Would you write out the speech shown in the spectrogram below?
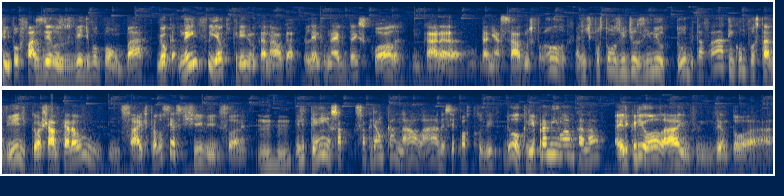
E e vou fazer os vídeos, vou bombar. Meu, nem fui eu que criei meu canal, cara. Eu lembro que na época da escola, um cara da minha sala nos falou: "Ô, a gente postou uns videozinhos no YouTube, tá? Ah, tem como postar vídeo, porque eu achava que era um, um site pra você assistir vídeo só, né? Uhum. Ele tem, é só, só criar um canal lá, daí você posta o vídeo. Eu, cria pra mim lá um canal. Aí ele criou lá, inventou a-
